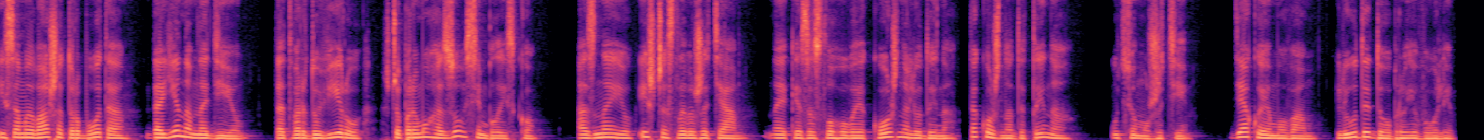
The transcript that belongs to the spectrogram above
І саме ваша турбота дає нам надію та тверду віру, що перемога зовсім близько, а з нею і щасливе життя, на яке заслуговує кожна людина та кожна дитина у цьому житті. Дякуємо вам, люди доброї волі.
